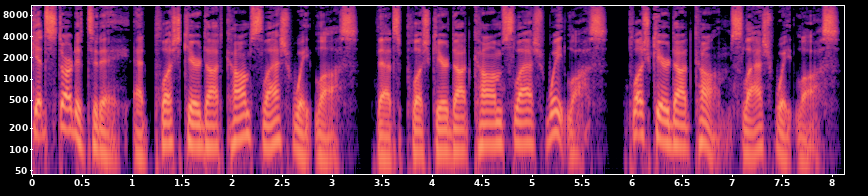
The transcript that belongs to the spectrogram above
Get started today at plushcare.com slash weight loss. That's plushcare.com slash weight loss. plushcare.com slash weight loss.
